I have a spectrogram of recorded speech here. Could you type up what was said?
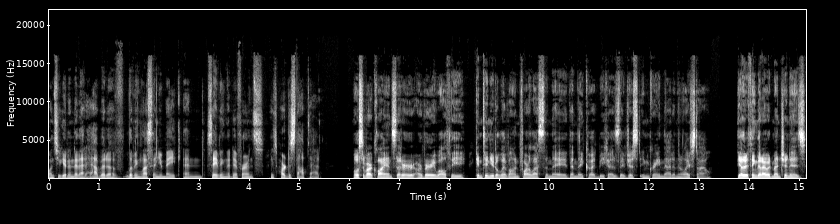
Once you get into that habit of living less than you make and saving the difference, it's hard to stop that. Most of our clients that are are very wealthy continue to live on far less than they than they could because they've just ingrained that in their lifestyle. The other thing that I would mention is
